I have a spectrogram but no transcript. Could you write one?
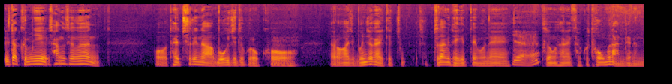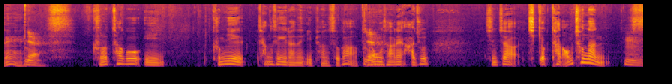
일단 금리 상승은 뭐 대출이나 모기지도 그렇고 음. 여러 가지 문제가 있기 부담이 되기 때문에 예. 부동산에 결코 도움은 안 되는데 예. 그렇다고 이 금리 상승이라는 이 변수가 부동산에 예. 아주 진짜 직격탄 엄청난 음.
